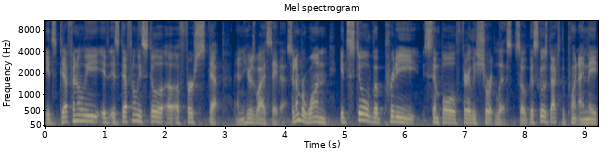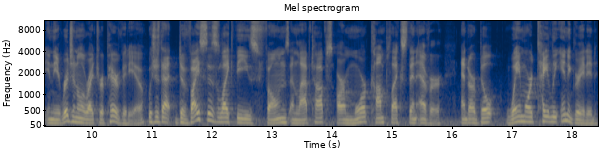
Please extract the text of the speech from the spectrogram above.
it's definitely it's definitely still a, a, first step and here's why i say that. So number one it's still the pretty simple fairly short list. So this goes back to the point i made in the original right to repair video which is that devices like these phones and laptops are more complex than ever and are built way more tightly integrated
